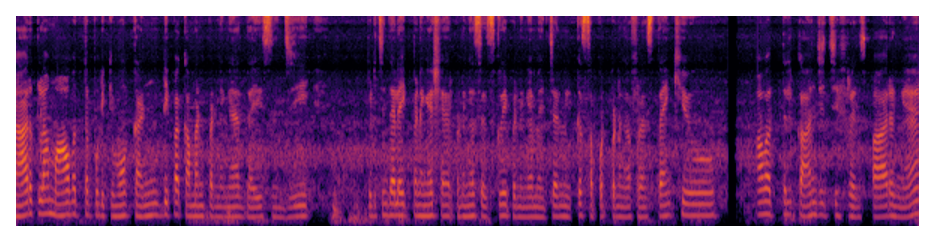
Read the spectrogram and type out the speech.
யாருக்கெல்லாம் மாவத்தை பிடிக்குமோ கண்டிப்பாக கமெண்ட் பண்ணுங்கள் தயவு செஞ்சு. பிடிச்சிருந்தா லைக் பண்ணுங்கள் ஷேர் பண்ணுங்கள் சப்ஸ்கிரைப் பண்ணுங்கள் மை சேனலுக்கு சப்போர்ட் பண்ணுங்கள் ஃப்ரெண்ட்ஸ் தேங்க்யூ மாவத்தில் காஞ்சிச்சு ஃப்ரெண்ட்ஸ் பாருங்கள்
